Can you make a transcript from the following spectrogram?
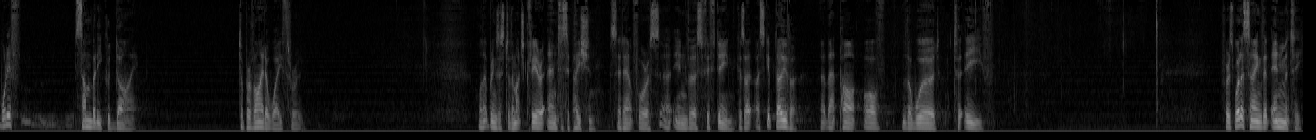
what if somebody could die to provide a way through? Well, that brings us to the much clearer anticipation set out for us uh, in verse 15, because I, I, skipped over uh, that part of the word to Eve. For as well as saying that enmity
